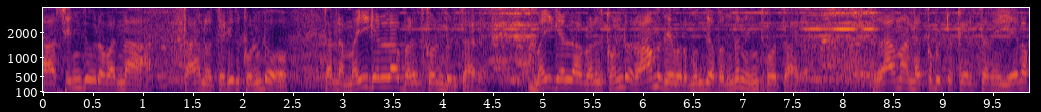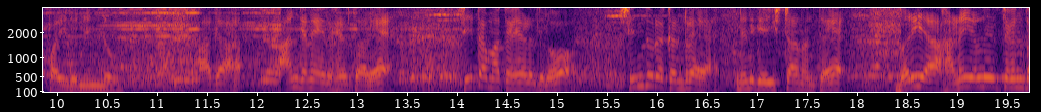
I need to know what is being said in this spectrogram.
ಆ ಸಿಂಧೂರವನ್ನು ತಾನು ತೆಗೆದುಕೊಂಡು ತನ್ನ ಮೈಗೆಲ್ಲ ಬೆಳೆದುಕೊಂಡು ಬಿಡ್ತಾರೆ. ಮೈಗೆಲ್ಲ ಬೆಳೆದುಕೊಂಡು ರಾಮದೇವರು ಮುಂದೆ ಬಂದು ನಿಂತ್ಕೋತಾರೆ. ರಾಮ ನಕ್ಕುಬಿಟ್ಟು ಕೇಳ್ತಾನೆ, ಏನಪ್ಪ ಇದು ನಿನ್ನು? ಆಗ ಆಂಜನೇಯರು ಹೇಳ್ತಾರೆ ಸೀತಾಮಾತೆ ಹೇಳಿದ್ರು, ಸಿಂಧೂರ ಕಂಡ್ರೆ ನಿನಗೆ ಇಷ್ಟನಂತೆ. ಬರೀ ಆ ಹಣೆಯಲ್ಲಿರ್ತಕ್ಕಂಥ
